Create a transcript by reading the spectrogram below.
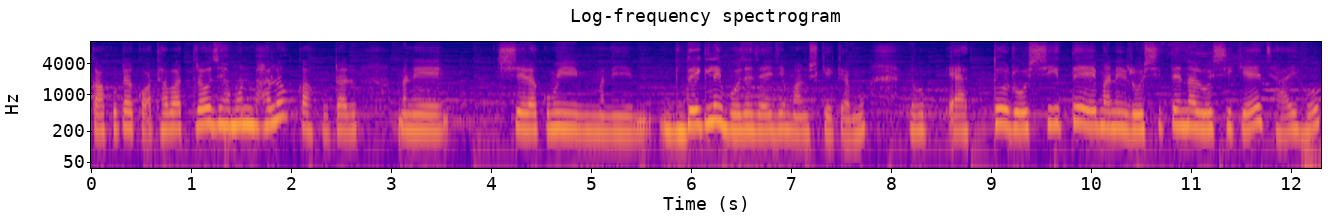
কাকুটার কথাবার্তাও যেমন ভালো, কাকুটার মানে সেরকমই মানে দেখলেই বোঝা যায় যে মানুষকে কেমন। এবং এত রশিতে মানে রশিতে না রশিকে, যাই হোক,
